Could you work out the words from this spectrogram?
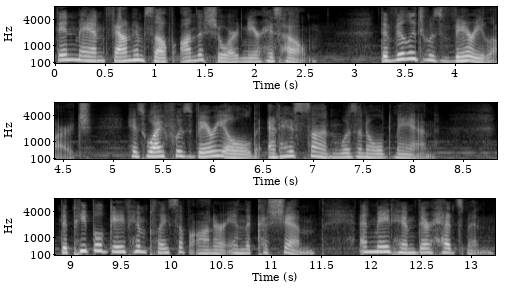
Then man found himself on the shore near his home. The village was very large. His wife was very old, and his son was an old man. The people gave him place of honor in the Kashim, and made him their headsman.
